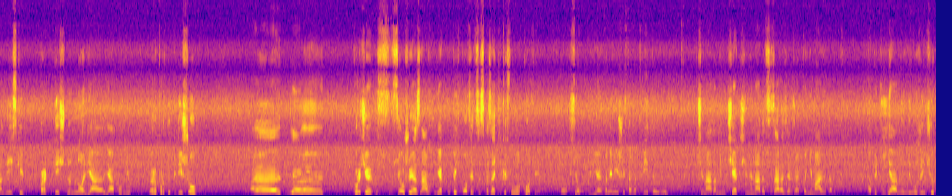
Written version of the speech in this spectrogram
англійський практично ноль. Я, я пам'ятаю, в аеропорту підійшов. Е, е, Коротше, з усього, що я знав, як купити кофе, це сказати тільки слово кофе. О, все. Я, вони мені щось там відвітили. Ну, чи треба мені чек, чи не треба, це зараз я вже розумію. Там. А тоді я ну, не можу нічого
